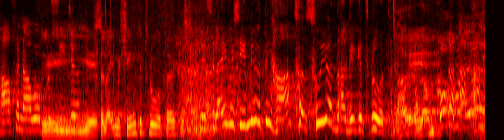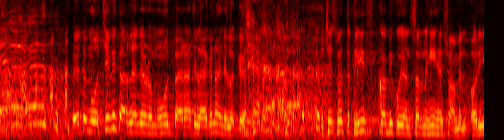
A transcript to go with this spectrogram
half an hour procedure ये सिलाई मशीन के थ्रू होता है ये सिलाई मशीन नहीं होती हाथ और सुई और धागे के थ्रू होता है। ये तो मोची भी कर लेंगे हम मुँह पैरों च लैके ना इंज लगे अच्छा इसमें तकलीफ़ का भी कोई आंसर नहीं है शामिल। और ये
